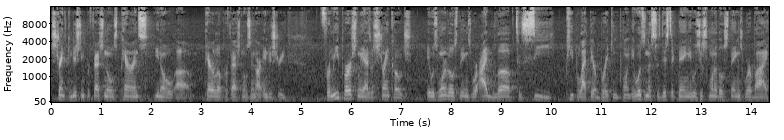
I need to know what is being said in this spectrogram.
strength conditioning professionals, parents, you know, uh, parallel professionals in our industry. For me personally, as a strength coach, it was one of those things where I love to see people at their breaking point. It wasn't a sadistic thing, it was just one of those things whereby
